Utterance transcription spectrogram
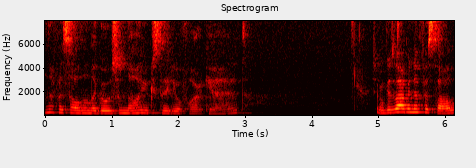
Nefes aldığında göğsün daha yükseliyor fark et. Şimdi güzel bir nefes al.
